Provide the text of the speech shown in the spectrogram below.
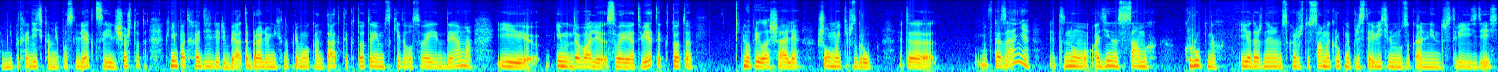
там не подходите ко мне после лекции или еще что-то. К ним подходили ребята, брали у них напрямую контакты, кто-то им скидывал свои демо, и им давали свои ответы, кто-то мы приглашали Showmakers Group. Это в Казани, это ну, один из самых крупных я даже, наверное, скажу, что самый крупный представитель музыкальной индустрии здесь.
